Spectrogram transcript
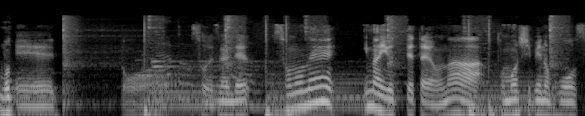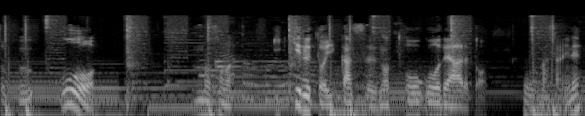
もえーっと、そうですね。で、そのね、今言ってたような、灯火の法則を、もうその、生きると生かすの統合であると。まさにね。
